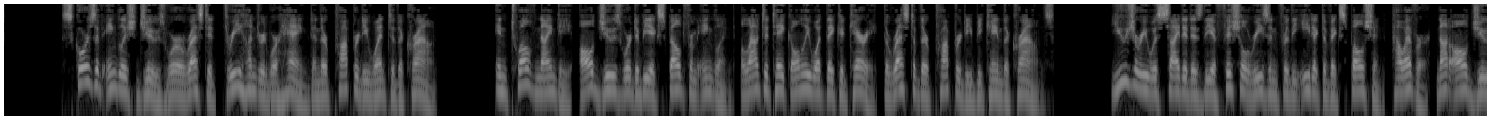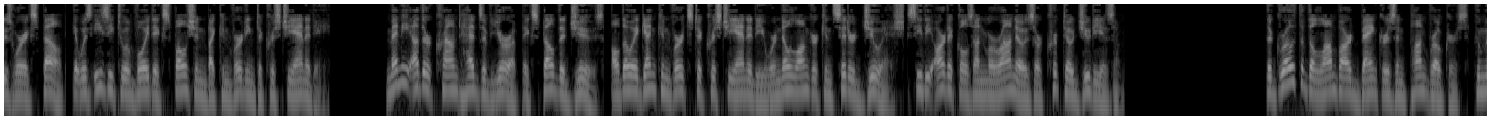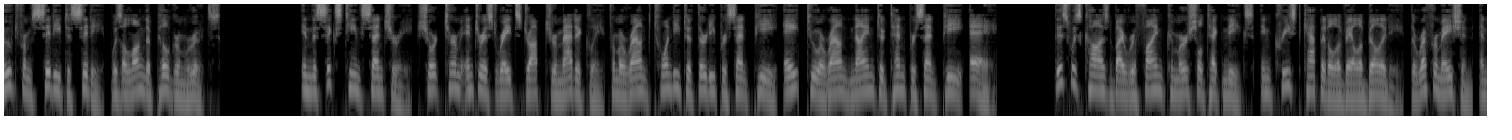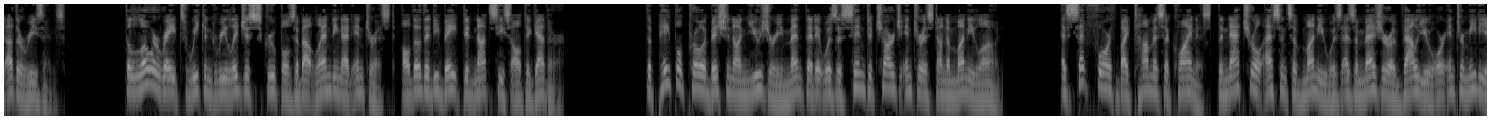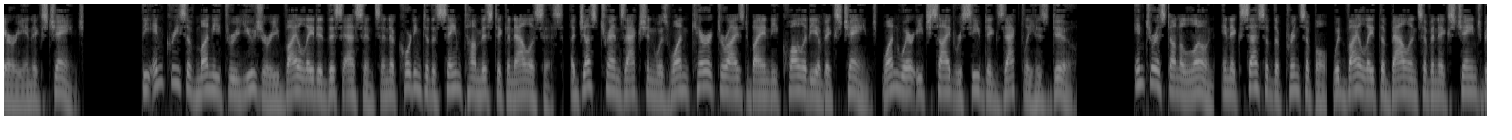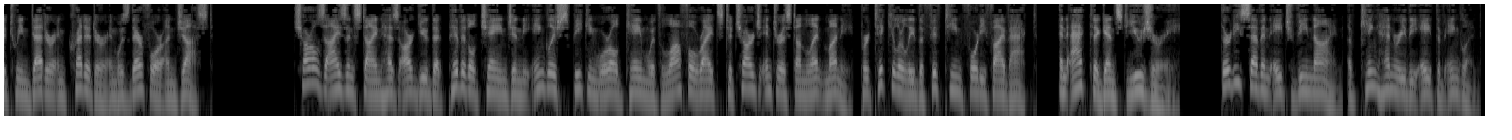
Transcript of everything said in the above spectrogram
Scores of English Jews were arrested, 300 were hanged and their property went to the Crown. In 1290, all Jews were to be expelled from England, allowed to take only what they could carry, the rest of their property became the Crown's. Usury was cited as the official reason for the Edict of Expulsion, however, not all Jews were expelled, it was easy to avoid expulsion by converting to Christianity. Many other crowned heads of Europe expelled the Jews, although again converts to Christianity were no longer considered Jewish see the articles on Marranos or Crypto-Judaism. The growth of the Lombard bankers and pawnbrokers, who moved from city to city, was along the pilgrim routes. In the 16th century, short-term interest rates dropped dramatically from around 20 to 30% p.a. to around 9 to 10% p.a. This was caused by refined commercial techniques, increased capital availability, the Reformation, and other reasons. The lower rates weakened religious scruples about lending at interest, although the debate did not cease altogether. The papal prohibition on usury meant that it was a sin to charge interest on a money loan. As set forth by Thomas Aquinas, the natural essence of money was as a measure of value or intermediary in exchange. The increase of money through usury violated this essence and according to the same Thomistic analysis, a just transaction was one characterized by an equality of exchange, one where each side received exactly his due. Interest on a loan, in excess of the principal, would violate the balance of an exchange between debtor and creditor and was therefore unjust. Charles Eisenstein has argued that pivotal change in the English-speaking world came with lawful rights to charge interest on lent money, particularly the 1545 Act, an Act against Usury, 37 HV 9 of King Henry VIII of England.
